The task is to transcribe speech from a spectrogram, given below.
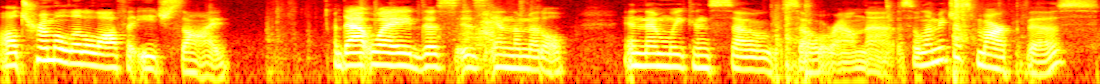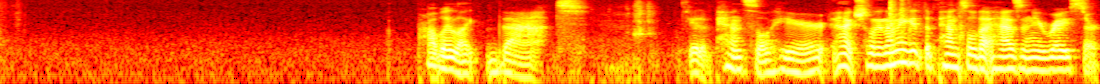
I'll trim a little off of each side. That way this is in the middle. And then we can sew, sew around that. So let me just mark this. Probably like that get a pencil here. Actually, let me get the pencil that has an eraser.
